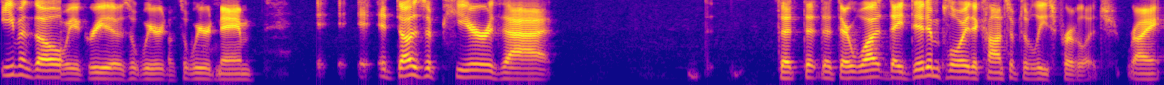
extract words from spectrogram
Even though we agree it was a weird, it's a weird name. It, it, it does appear that that, that that there was they did employ the concept of least privilege, right?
